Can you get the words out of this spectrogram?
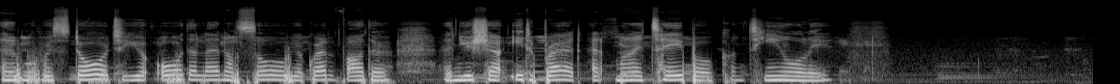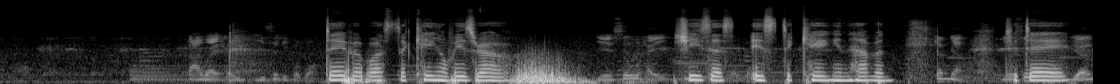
and will restore to you all the land of Saul your grandfather, and you shall eat bread at my table continually. David was the king of Israel. Jesus is the King in heaven. Today,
